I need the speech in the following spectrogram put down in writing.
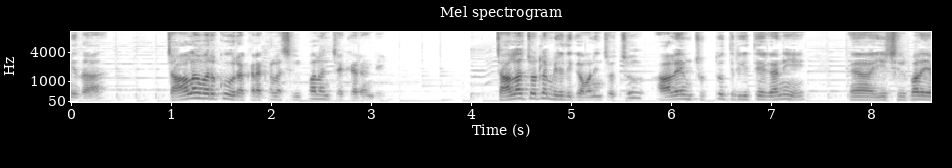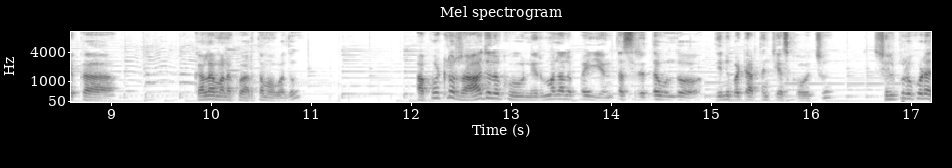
మీద చాలా వరకు రకరకాల శిల్పాలను చెక్కారండి. చాలా చోట్ల మీరు ఇది గమనించవచ్చు. ఆలయం చుట్టూ తిరిగితే కానీ ఈ శిల్పాల యొక్క కళ మనకు అర్థం అవ్వదు అప్పట్లో రాజులకు నిర్మాణాలపై ఎంత శ్రద్ధ ఉందో దీన్ని బట్టి అర్థం చేసుకోవచ్చు. శిల్పులు కూడా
